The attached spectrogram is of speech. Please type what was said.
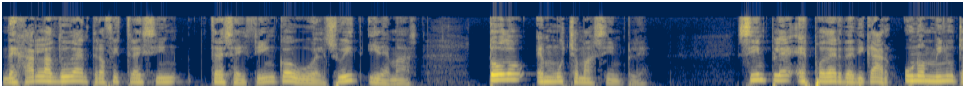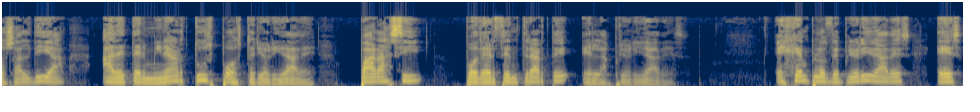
dejar las dudas entre Office 365, Google Suite y demás. Todo es mucho más simple. Simple es poder dedicar unos minutos al día a determinar tus posterioridades para así poder centrarte en las prioridades. Ejemplos de prioridades es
